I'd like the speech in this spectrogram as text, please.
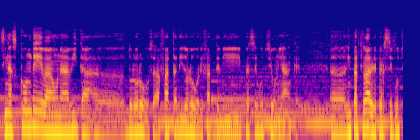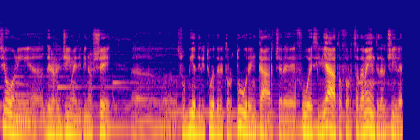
si nascondeva una vita eh, dolorosa, fatta di dolori, fatta di persecuzioni anche. Eh, in particolare le persecuzioni eh, del regime di Pinochet subì addirittura delle torture in carcere, fu esiliato forzatamente dal Cile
